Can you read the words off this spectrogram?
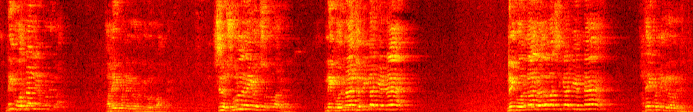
இன்னைக்கு ஒரு நாள் லீவ் போட்டுக்கலாம். தடை பண்ணுகிறவர்கள் வருவாங்க. சில சூழ்நிலைகளை சொல்லுவார்கள். இன்னைக்கு ஒரு நாள் ஜபிக்காட்டி என்ன? இன்னைக்கு ஒரு நாள் வேலை வாசிக்காட்டி என்ன? அதை பண்ணுகிறவர்கள்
